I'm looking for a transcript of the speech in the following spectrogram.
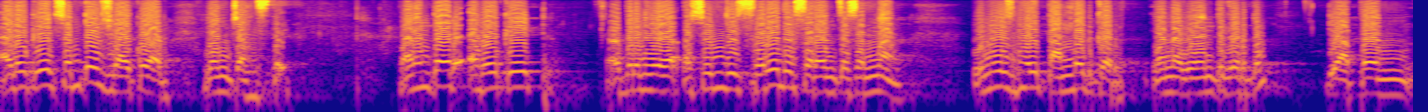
ॲडव्होकेट संतोष गायकवाड यांच्या हस्ते. त्यानंतर ॲडव्होकेट आदरणीय असिमजी सरोदे सरांचा सन्मान विनोजभाई तांबडकर यांना विनंती करतो की आपण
